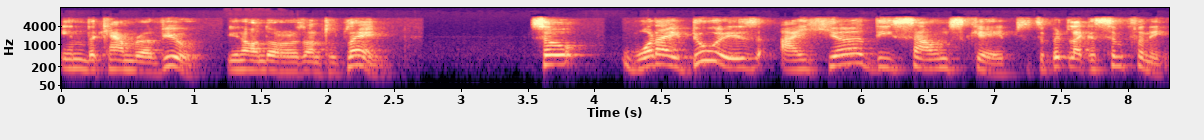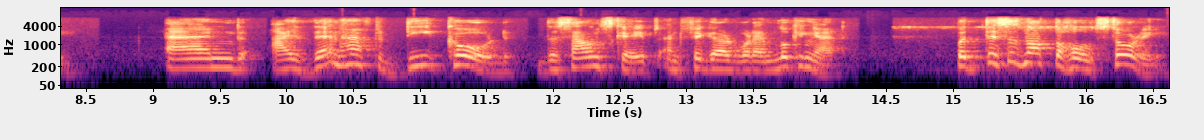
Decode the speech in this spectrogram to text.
in the camera view, you know, on the horizontal plane. So what I do is I hear these soundscapes. It's a bit like a symphony. And I then have to decode the soundscapes and figure out what I'm looking at. But this is not the whole story.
